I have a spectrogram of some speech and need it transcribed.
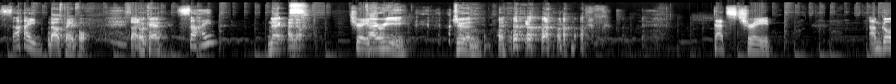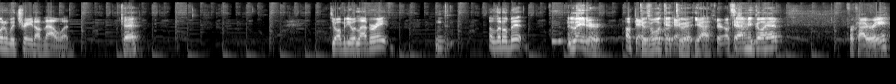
Sign. That was painful. Sign. Okay. Sign. Next. I know. Trade. Kyrie. June. That's trade. I'm going with trade on that one. Okay. Do you want me to elaborate? A little bit? Later. Okay. Because we'll get okay. to it. Yeah. Sure, okay. Sammy, go ahead. For Kyrie.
